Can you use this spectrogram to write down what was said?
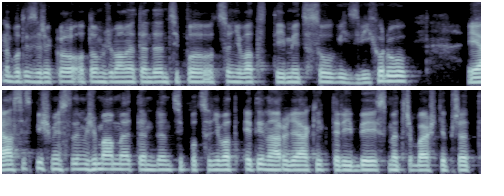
nebo ty jsi řekl o tom, že máme tendenci podceňovat týmy, co jsou víc z východu. Já si spíš myslím, že máme tendenci podceňovat i ty nároďáky, který by jsme třeba ještě před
